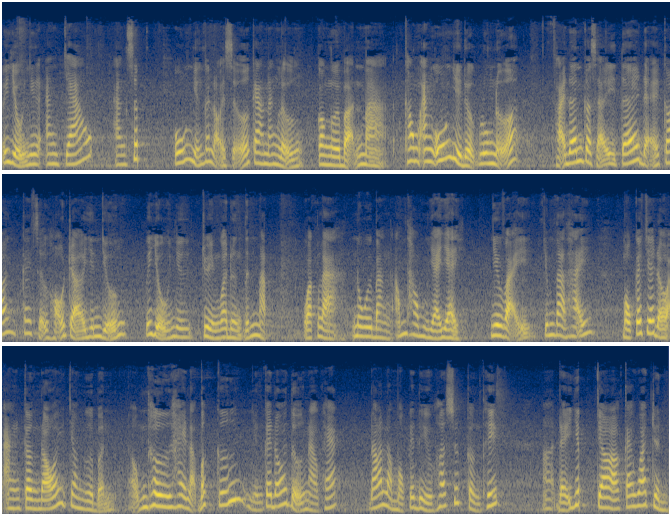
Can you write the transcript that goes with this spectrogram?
Ví dụ như ăn cháo, ăn súp, uống những cái loại sữa cao năng lượng. Còn người bệnh mà không ăn uống gì được luôn nữa, phải đến cơ sở y tế để có cái sự hỗ trợ dinh dưỡng, ví dụ như truyền qua đường tĩnh mạch hoặc là nuôi bằng ống thông dạ dày. Như vậy, chúng ta thấy một cái chế độ ăn cân đối cho người bệnh ung thư hay là bất cứ những cái đối tượng nào khác, đó là một cái điều hết sức cần thiết. À, để giúp cho cái quá trình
